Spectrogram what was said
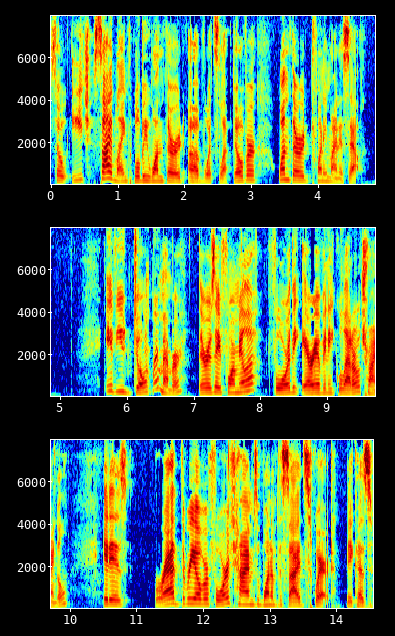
So each side length will be one third of what's left over, one third 20 minus L. If you don't remember, there is a formula for the area of an equilateral triangle. It is rad 3 over 4 times one of the sides squared because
